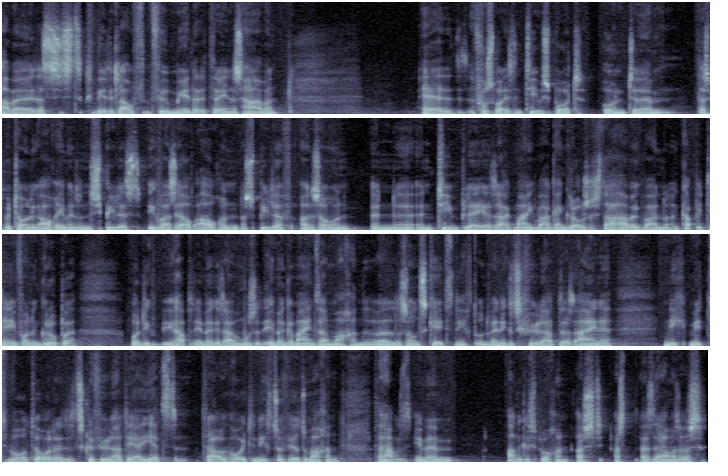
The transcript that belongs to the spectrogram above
aber das ist, wird, glaube ich, für mehrere Trainers haben. Ja, Fußball ist ein Teamsport und ähm, das betone ich auch immer den Spielers. Ich war selbst auch ein Spieler, also ein, ein, ein Teamplayer, sag mal. Ich war kein großer Star, aber ich war ein Kapitän von einer Gruppe Und ich, ich habe immer gesagt, man muss es immer gemeinsam machen, weil sonst geht es nicht. Und wenn ich das Gefühl hatte, dass eine nicht mit wollte oder das Gefühl hatte, ja, jetzt traue ich heute nicht so viel zu machen, dann habe ich es immer angesprochen, als, als, als damals als,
